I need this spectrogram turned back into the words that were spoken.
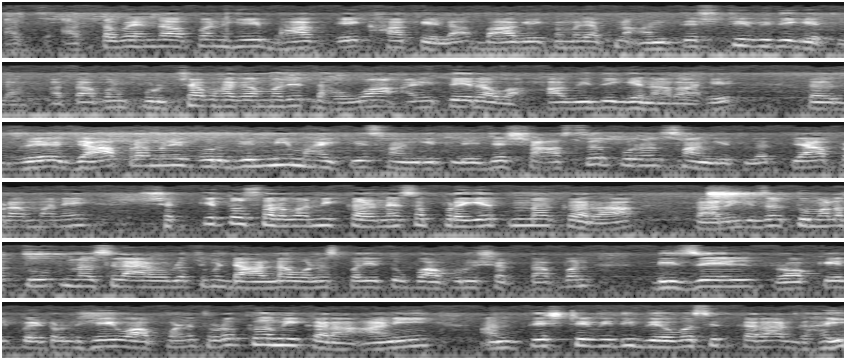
आत- आतापर्यंत आपण हे भाग एक हा केला. भाग एक मध्ये आपण अंत्येष्टी विधी घेतला. आता आपण पुढच्या भागामध्ये दहावा आणि तेरावा हा विधी घेणार आहे. तर जे ज्याप्रमाणे गुरुजींनी माहिती सांगितली जे शास्त्र पूर्ण सांगितलं त्याप्रमाणे शक्यतो सर्वांनी करण्याचा प्रयत्न करा. कारण की जर तुम्हाला तूप नसेल आवडलं तुम्ही डाळला वनस्पती तूप वापरू शकता पण डिझेल रॉकेल पेट्रोल हे वापरणं थोडं कमी करा. आणि अंत्येष्टविधी व्यवस्थित करा घाई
